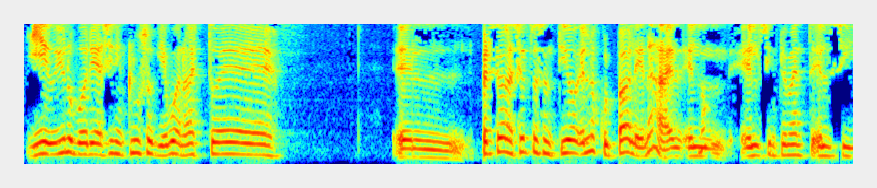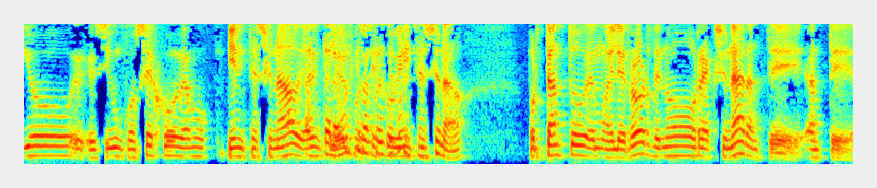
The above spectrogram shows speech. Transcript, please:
Y, y uno podría decir incluso que, bueno, esto es... El Perceval en cierto sentido, él no es culpable de nada, él, él, él simplemente, él siguió, él siguió un consejo, digamos, bien intencionado, de alguien que la un consejo bien intencionado. Por tanto, el error de no reaccionar ante, ante,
